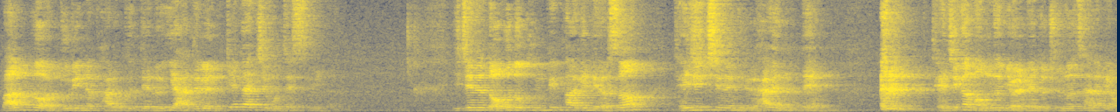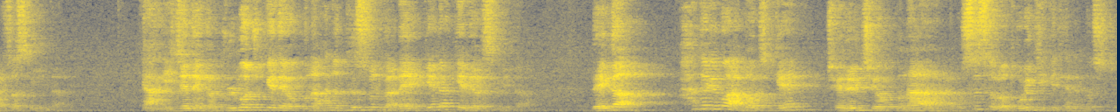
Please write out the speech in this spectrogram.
마음껏 누리는 바로 그때도 이 아들은 깨닫지 못했습니다. 이제는 너무도 궁핍하게 되어서 돼지치는 일을 하였는데 돼지가 먹는 열매도 주는 사람이 없었습니다. 야 이제 내가 굶어 죽게 되었구나 하는 그 순간에 깨닫게 되었습니다. 내가 하늘과 아버지께 죄를 지었구나 라고 스스로 돌이키게 되는 것이죠.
